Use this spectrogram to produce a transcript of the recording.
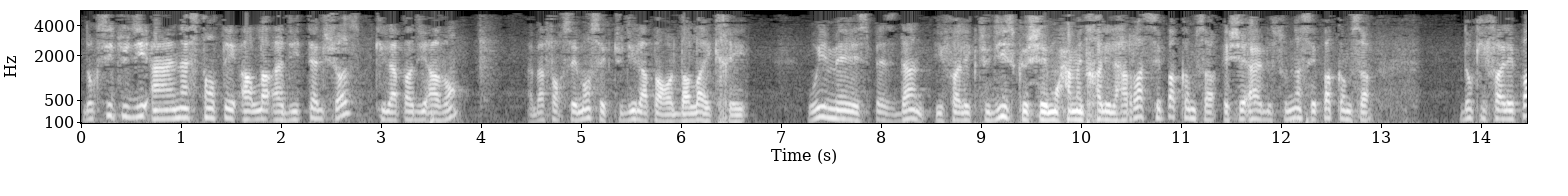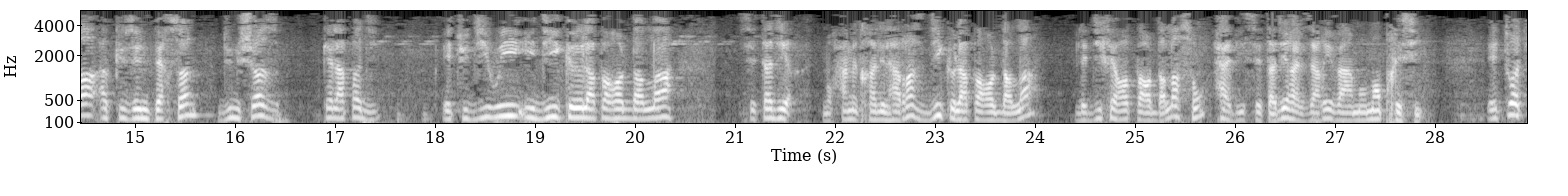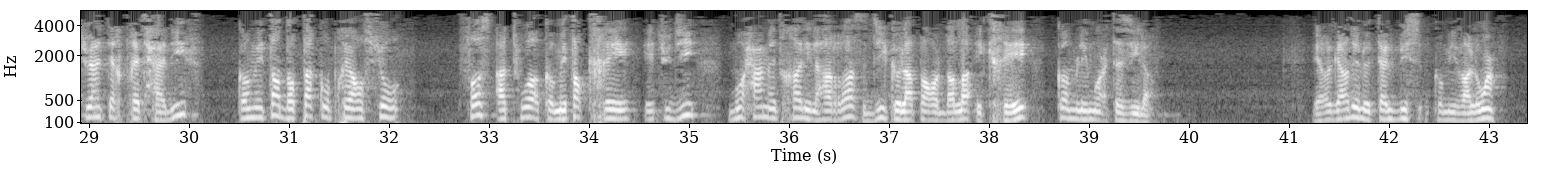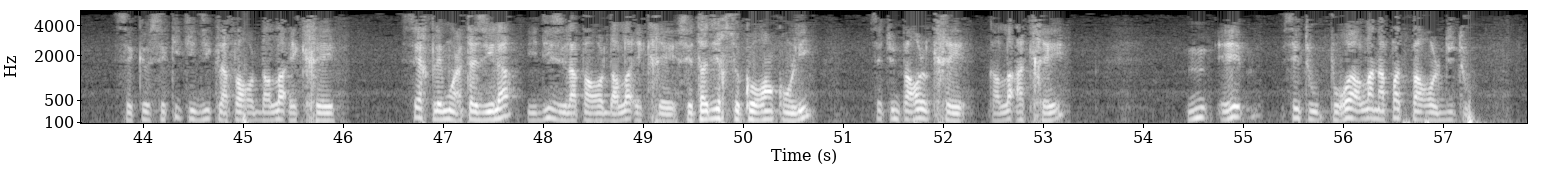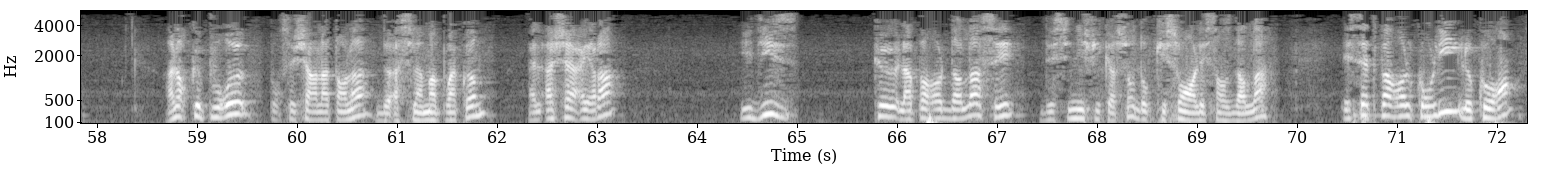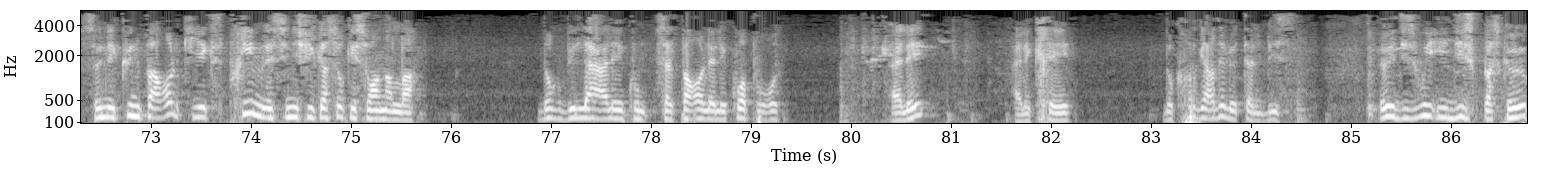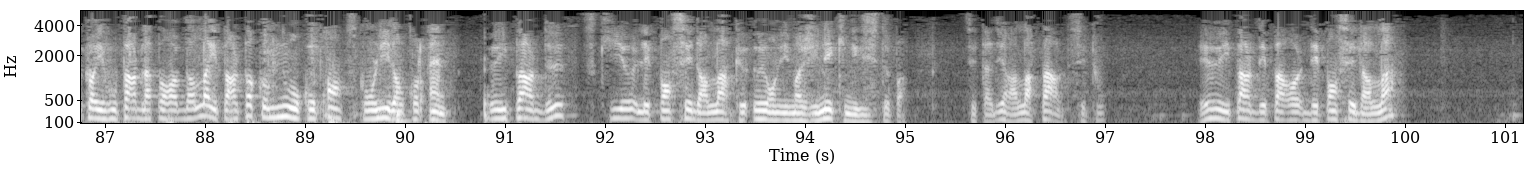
Donc si tu dis à un instant T, Allah a dit telle chose qu'il n'a pas dit avant, eh ben forcément c'est que tu dis la parole d'Allah est créée. Oui, mais espèce d'âne, il fallait que tu dises que chez Mohamed Khalil Harras c'est pas comme ça, et chez Ahl Sunnah c'est pas comme ça. Donc il fallait pas accuser une personne d'une chose qu'elle n'a pas dit. Et tu dis oui, il dit que la parole d'Allah, c'est-à-dire Mohamed Khalil Harras dit que la parole d'Allah, les différentes paroles d'Allah sont hadith, c'est-à-dire elles arrivent à un moment précis. Et toi tu interprètes hadith comme étant dans ta compréhension fausse à toi, comme étant créé. Et tu dis Mohamed Khalil Harras dit que la parole d'Allah est créée comme les Mu'tazila. Et regardez le talbis comme il va loin. C'est que c'est qui qui dit que la parole d'Allah est créée? Certes, les Mu'tazila, ils disent que la parole d'Allah est créée. C'est-à-dire ce Coran qu'on lit, c'est une parole créée, qu'Allah a créée. Et c'est tout. Pour eux, Allah n'a pas de parole du tout. Alors que pour eux, pour ces charlatans-là, de aslama.com, Al-Asha'ira, ils disent que la parole d'Allah, c'est des significations donc qui sont en l'essence d'Allah. Et cette parole qu'on lit, le Coran, ce n'est qu'une parole qui exprime les significations qui sont en Allah. Donc, billah alaykum, cette parole, elle est quoi pour eux? Elle est, elle est créée. Donc, regardez le talbis. Eux, ils disent oui, ils disent parce que quand ils vous parlent de la parole d'Allah, ils parlent pas comme nous, on comprend ce qu'on lit dans le Coran. Eux, ils parlent de ce qui, les pensées d'Allah que eux ont imaginé qui n'existent pas. C'est-à-dire Allah parle, c'est tout. Et eux, ils parlent des paroles, des pensées d'Allah.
